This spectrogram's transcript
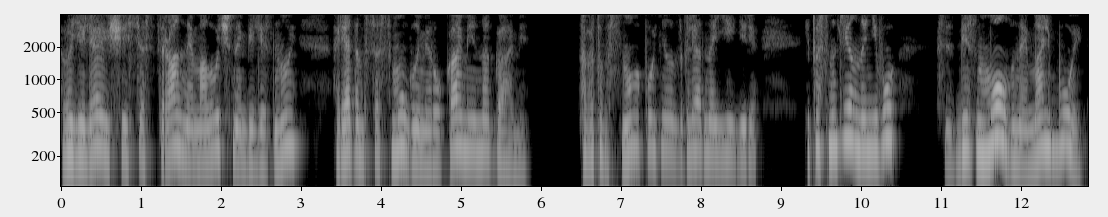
выделяющиеся странной молочной белизной рядом со смуглыми руками и ногами. А потом снова поднял взгляд на егеря и посмотрел на него с безмолвной мольбой,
